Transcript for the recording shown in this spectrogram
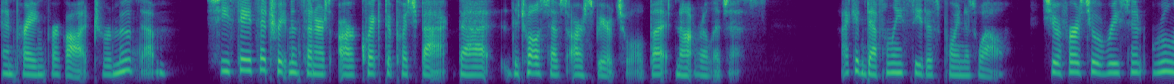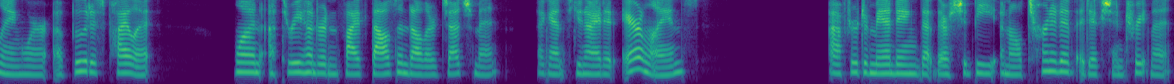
and praying for God to remove them. She states that treatment centers are quick to push back that the 12 steps are spiritual, but not religious. I can definitely see this point as well. She refers to a recent ruling where a Buddhist pilot won a $305,000 judgment against United Airlines after demanding that there should be an alternative addiction treatment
